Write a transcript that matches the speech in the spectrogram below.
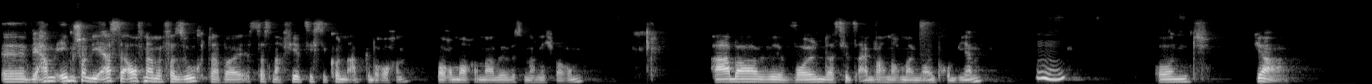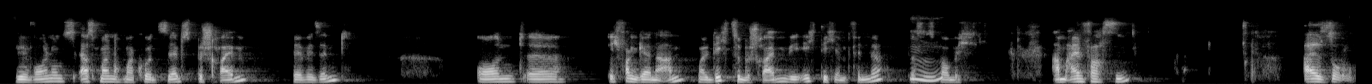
äh, wir haben eben schon die erste Aufnahme versucht, dabei ist das nach 40 Sekunden abgebrochen. Warum auch immer, wir wissen noch nicht warum. Aber wir wollen das jetzt einfach nochmal neu probieren. mhm. Und ja, wir wollen uns erstmal nochmal kurz selbst beschreiben, wer wir sind. Und äh, ich fange gerne an, mal dich zu beschreiben, wie ich dich empfinde. Das ist, Mhm. glaube ich, am einfachsten. Also,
